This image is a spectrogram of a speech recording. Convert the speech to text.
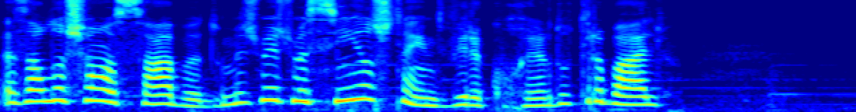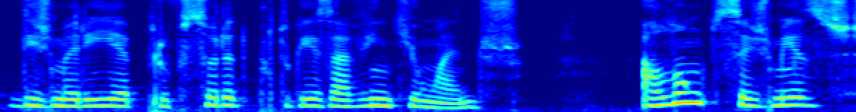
As aulas são ao sábado, mas mesmo assim eles têm de vir a correr do trabalho, diz Maria, professora de português há 21 anos. Ao longo de seis meses,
